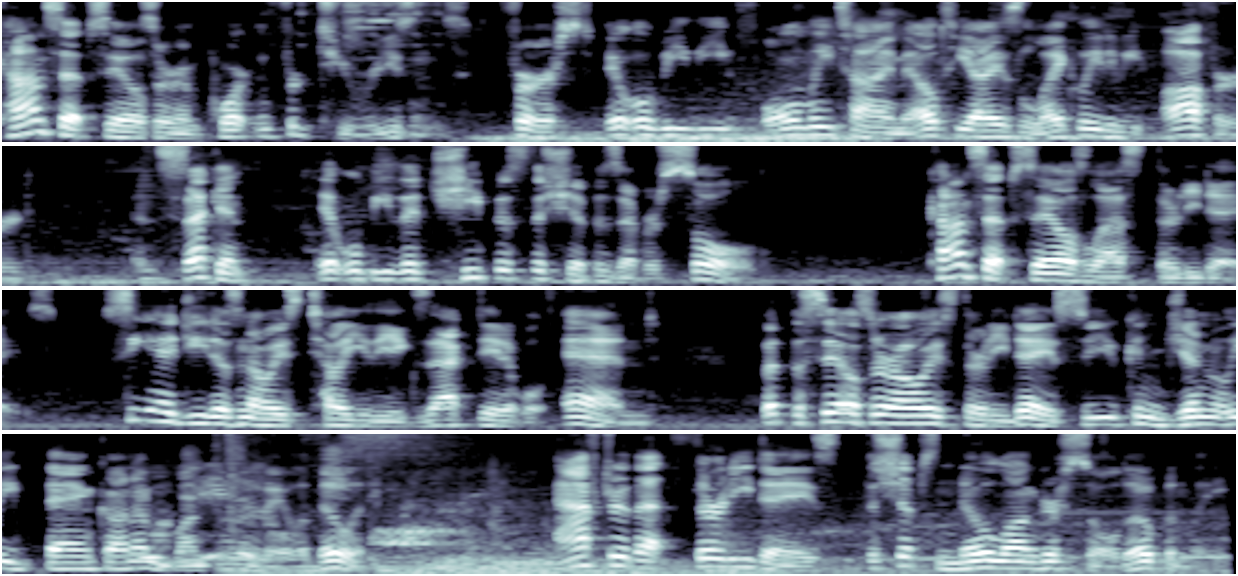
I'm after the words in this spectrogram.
Concept sales are important for two reasons. First, it will be the only time LTI is likely to be offered, and second, it will be the cheapest the ship has ever sold. Concept sales last 30 days. CIG doesn't always tell you the exact date it will end, but the sales are always 30 days, so you can generally bank on a month of availability. After that 30 days, the ship's no longer sold openly.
